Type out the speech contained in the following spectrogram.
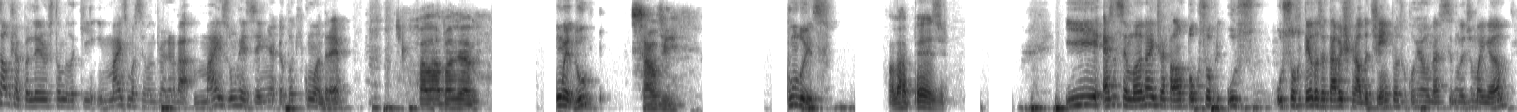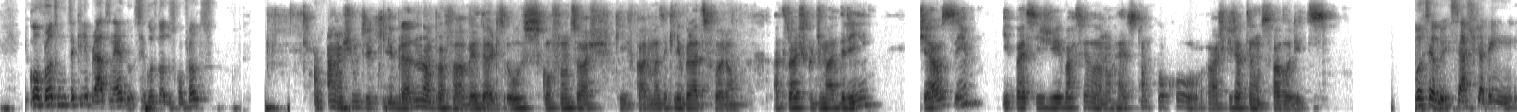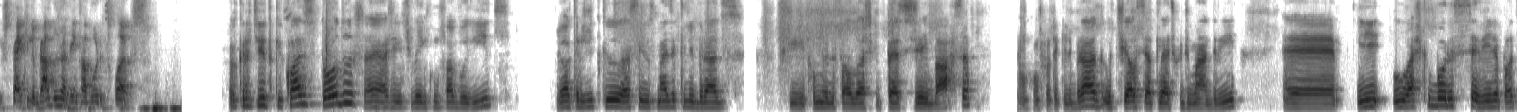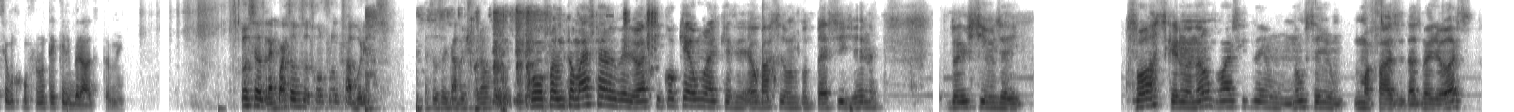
Salve, chapeleiros! Estamos aqui em mais uma semana para gravar mais um resenha. Eu tô aqui com o André. Fala, rapaziada. Com o Edu. Salve. Com o Luiz. Fala, rapaz. E essa semana a gente vai falar um pouco sobre os, o sorteio das oitavas de final da Champions, que ocorreu nessa segunda de manhã. E confrontos muito equilibrados, né, Edu? Você gostou dos confrontos? Ah, não achei muito equilibrado, não, pra falar a verdade. Os confrontos eu acho que ficaram mais equilibrados foram Atlético de Madrid, Chelsea e PSG e Barcelona. O resto tá um pouco. Eu acho que já tem uns favoritos. Você, Luiz, você acha que já tem. Está equilibrado ou já tem favoritos claros? Eu acredito que quase todos é, a gente vem com favoritos. Eu acredito que assim, os mais equilibrados, que, como ele falou, acho que PSG e Barça. É um confronto equilibrado. O Chelsea Atlético de Madrid. É, e o, acho que o Borussia Sevilha pode ser um confronto equilibrado também. Você, André, quais são os seus confrontos favoritos? Essas oitavas de final? O confronto que eu mais quero ver, eu acho que qualquer um, é, quer é o Barcelona contra o PSG, né? Dois times aí fortes, querendo ou não, por mais que tenham, não sejam numa fase das melhores.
